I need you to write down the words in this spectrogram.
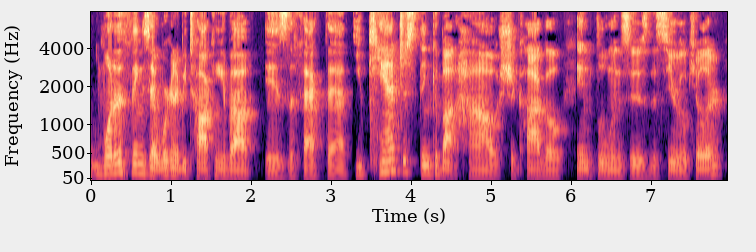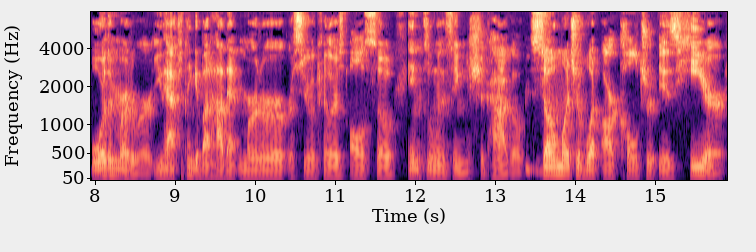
One of the things that we're going to be talking about is the fact that you can't just think about how Chicago influences the serial killer or the murderer. You have to think about how that murderer or serial killer is also influencing Chicago. Mm-hmm. So much of what our culture is here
